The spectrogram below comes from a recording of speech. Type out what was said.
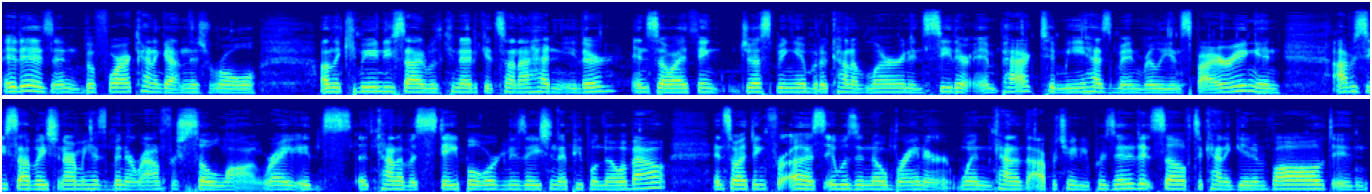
It is, and before I kind of got in this role on the community side with Connecticut Sun, I hadn't either, and so I think just being able to kind of learn and see their impact to me has been really inspiring. And obviously, Salvation Army has been around for so long, right? It's kind of a staple organization that people know about, and so I think for us, it was a no-brainer when kind of the opportunity presented itself to kind of get involved and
